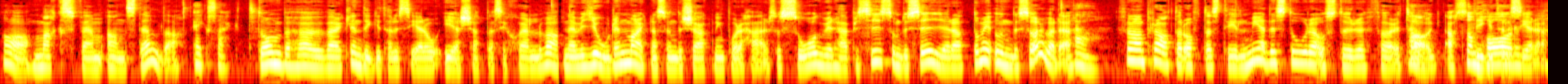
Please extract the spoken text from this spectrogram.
ja, max fem anställda. Exakt. De behöver verkligen digitalisera och ersätta sig själva. När vi gjorde en marknadsundersökning på det här så såg vi det här precis som du säger att de är underservade. Ja. För man pratar oftast till medelstora och större företag att som digitalisera. Har,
